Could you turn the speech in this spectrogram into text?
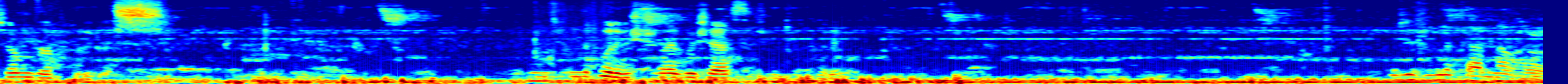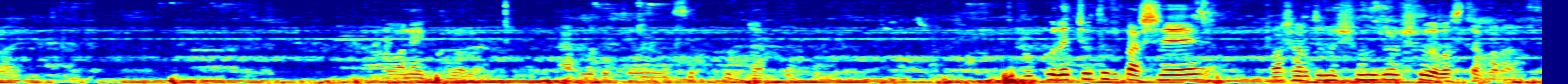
সুন্দর পরিবেশ। সুন্দর পরিবেশ সবাই বসে আছে সুন্দর করে পরিবেশগুলো কার না ভালো লাগে আমার অনেক ভালো লাগে আপনাদের কেমন লাগছে পুকুরটা পুকুরের চতুর্পাশে বসার জন্য সুন্দর সুব্যবস্থা করা আছে।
